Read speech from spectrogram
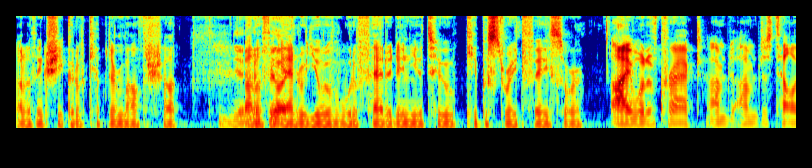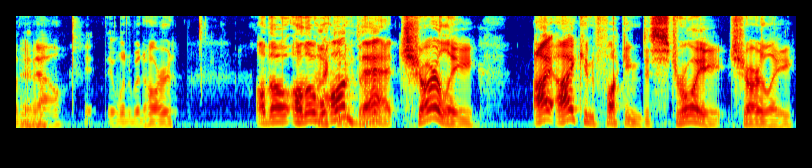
I don't think she could have kept her mouth shut. Yeah, I don't feel think, like- Andrew, you would have, would have had it in you to keep a straight face or. I would have cracked. I'm I'm just telling you now. It, it would have been hard. Although although on have done that, Charlie, I I can fucking destroy Charlie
